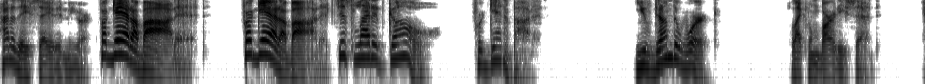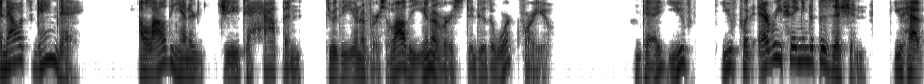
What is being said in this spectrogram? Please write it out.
how do they say it in New York? Forget about it. Forget about it. Just let it go. Forget about it. You've done the work, like Lombardi said, and now it's game day. Allow the energy to happen through the universe. Allow the universe to do the work for you. Okay? You've you've put everything into position. You have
